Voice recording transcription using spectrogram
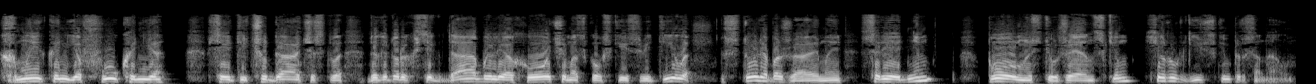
хмыканье, фуканье, все эти чудачества, до которых всегда были охочи московские светила, столь обожаемые средним, полностью женским хирургическим персоналом.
